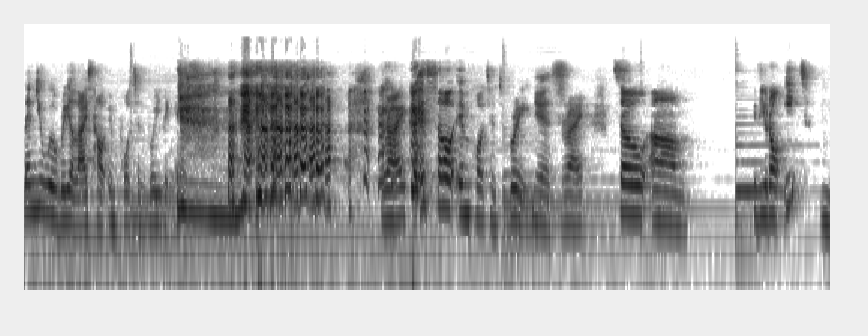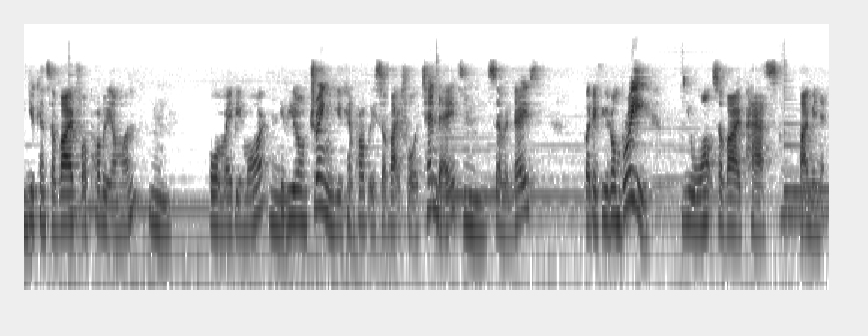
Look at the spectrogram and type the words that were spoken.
Then you will realize how important breathing is. right? It's so important to breathe. yes right? So um, if you don't eat, Mm. you can survive for probably a month Mm, or maybe more. Mm. If you don't drink, you can probably survive for 10 days, mm, seven days. But if you don't breathe, you won't survive past five minutes,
